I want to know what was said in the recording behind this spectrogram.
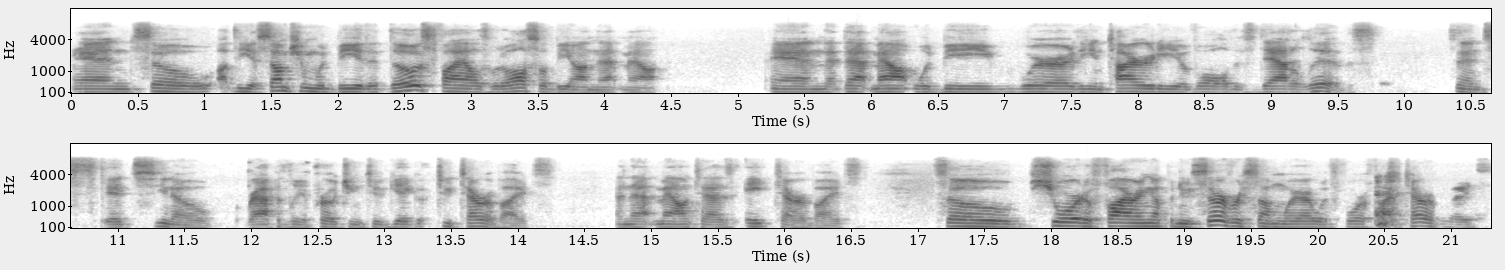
And so uh, the assumption would be that those files would also be on that mount, and that that mount would be where the entirety of all this data lives, since it's you know rapidly approaching two gig, two terabytes, and that mount has eight terabytes. So short of firing up a new server somewhere with four or five terabytes,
